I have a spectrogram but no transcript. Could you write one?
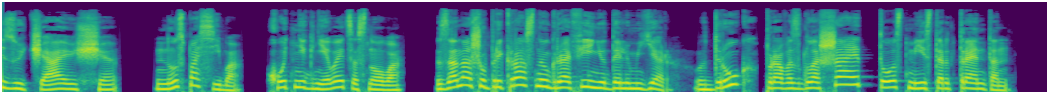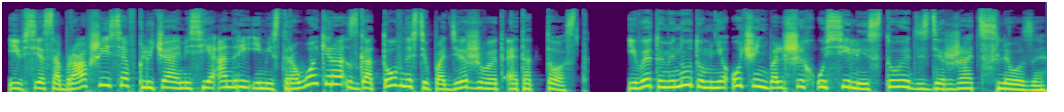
изучающе. Ну, спасибо. Хоть не гневается снова. За нашу прекрасную графиню Дельмьер. Вдруг провозглашает тост мистер Трентон. И все собравшиеся, включая месье Анри и мистера Уокера, с готовностью поддерживают этот тост. И в эту минуту мне очень больших усилий стоит сдержать слезы.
